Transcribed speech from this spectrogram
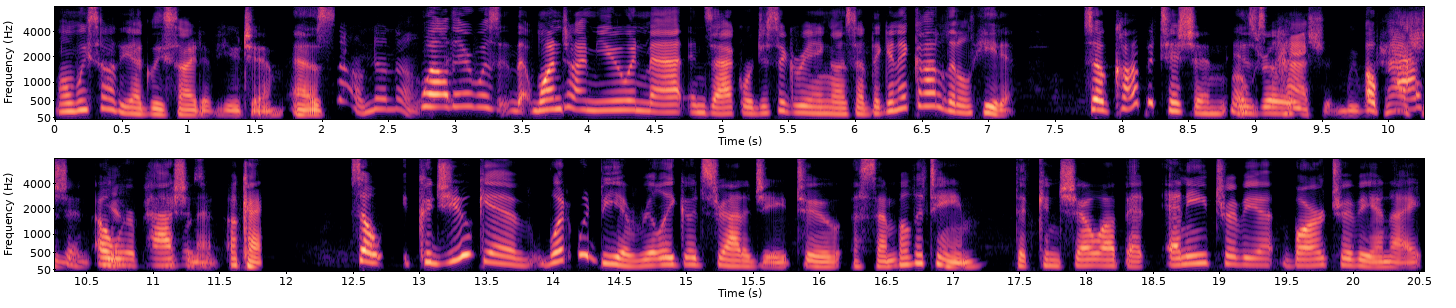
well, we saw the ugly side of you, Jim, as No, no, no. well, there was one time you and Matt and Zach were disagreeing on something and it got a little heated. So competition Well, is really passion. We were Oh, passionate. passion. Oh, Yeah, we're passionate. Okay. So, could you give what would be a really good strategy to assemble a team that can show up at any trivia bar trivia night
